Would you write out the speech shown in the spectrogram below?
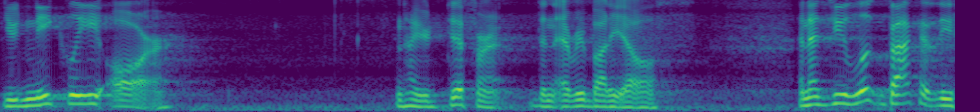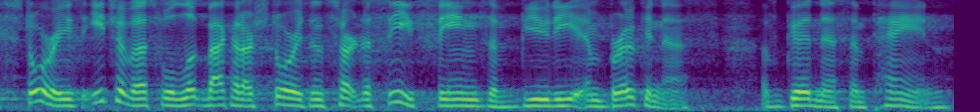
uniquely are and how you're different than everybody else. And as you look back at these stories, each of us will look back at our stories and start to see themes of beauty and brokenness of goodness and pain.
